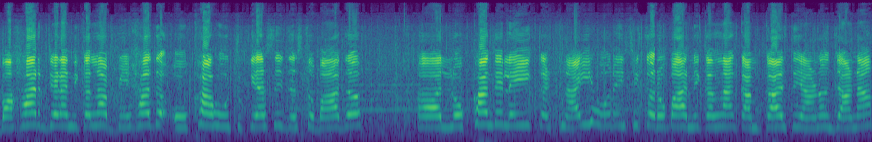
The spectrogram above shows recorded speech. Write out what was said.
ਬਾਹਰ ਜਿਹੜਾ ਨਿਕਲਣਾ ਬੇहद ਔਖਾ ਹੋ ਚੁੱਕਿਆ ਸੀ। ਜਿਸ ਤੋਂ ਬਾਅਦ ਲੋਕਾਂ ਦੇ ਲਈ ਕਠਿਨਾਈ ਹੋ ਰਹੀ ਸੀ। ਘਰੋਂ ਬਾਹਰ ਨਿਕਲਣਾ, ਕੰਮਕਾਜ ਤੇ ਆਉਣਾ ਜਾਣਾ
